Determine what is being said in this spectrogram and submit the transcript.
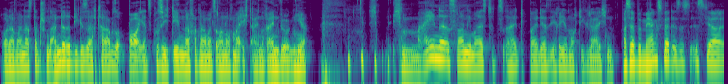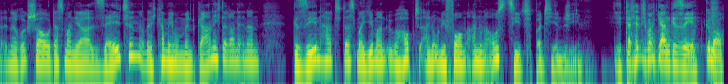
Oder waren das dann schon andere, die gesagt haben, so, boah, jetzt muss ich denen davon damals auch noch mal echt einen reinwürgen hier? ich, ich, meine, es waren die meiste Zeit bei der Serie noch die gleichen. Was ja bemerkenswert ist, ist, ist ja in der Rückschau, dass man ja selten, oder ich kann mich im Moment gar nicht daran erinnern, gesehen hat, dass mal jemand überhaupt eine Uniform an- und auszieht bei TNG. Das hätte ich mal gern gesehen. Genau,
